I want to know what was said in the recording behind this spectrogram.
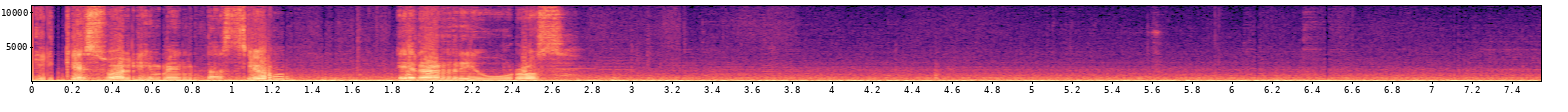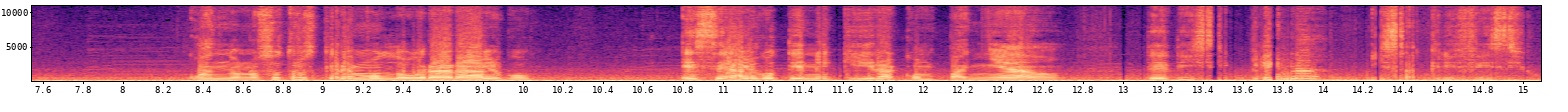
Y que su alimentación era rigurosa. Cuando nosotros queremos lograr algo, ese algo tiene que ir acompañado de disciplina y sacrificio.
